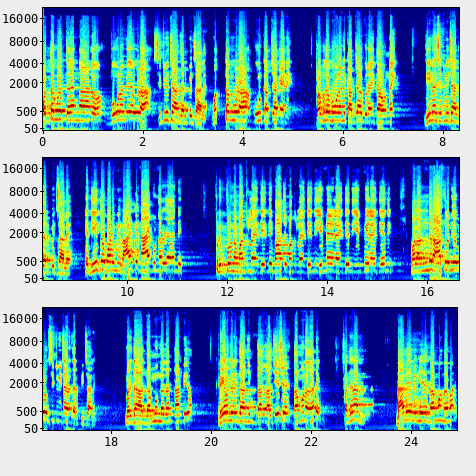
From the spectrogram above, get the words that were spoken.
మొత్తం కూడా తెలంగాణలో భూముల మీద కూడా సిట్ విచారణ జరిపించాలి. మొత్తం కూడా భూములు కబ్జాకైనాయి. ప్రభుత్వ భూములన్నీ కబ్జాకు గురైతా ఉన్నాయి. దీని మీద సిట్ విచారణ జరిపించాలి. ఇక దీంతో పాటు మీ రాజకీయ నాయకులు ఉన్నారు కదండి. ఇప్పుడు ఇప్పుడున్న మంత్రులు అయితేంది మాజీ మంత్రులు అయితేంది ఎమ్మెల్యేలు అయితేంది ఎంపీలు అయితేంది వాళ్ళందరి ఆస్తుల మీద కూడా ఒక సిట్ విచారణ జరిపించాలి. మరి దా దమ్ముందా దాని దాని మీద? రేవంత్ రెడ్డి దాని అది చేసే దమ్మున్నదా దానికి సజ్జనార్ దాని మీద మీకు చేసే దమ్ముందా మరి?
